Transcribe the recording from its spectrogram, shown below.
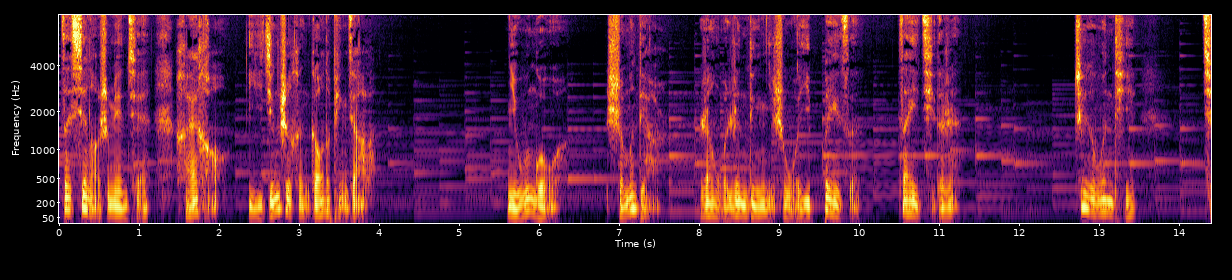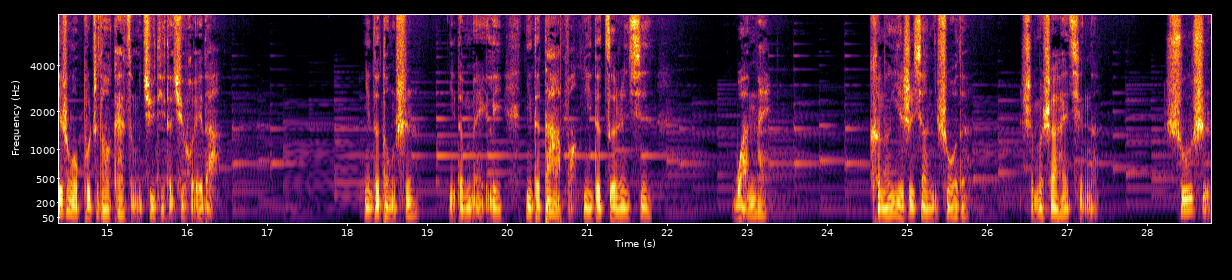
在谢老师面前，还好已经是很高的评价了。你问过我，什么点儿让我认定你是我一辈子在一起的人？这个问题，其实我不知道该怎么具体的去回答。你的懂事，你的美丽，你的大方，你的责任心，完美。可能也是像你说的，什么是爱情呢？舒适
